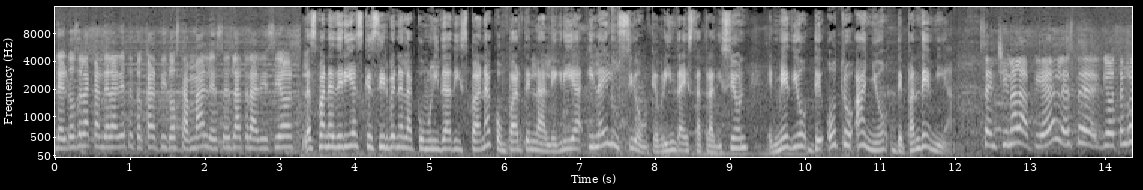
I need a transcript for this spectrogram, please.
del 2 de la Candelaria te toca a ti los tamales, es la tradición. Las panaderías que sirven a la comunidad hispana comparten la alegría y la ilusión que brinda esta tradición en medio de otro año de pandemia se enchina la piel. Este, yo tengo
